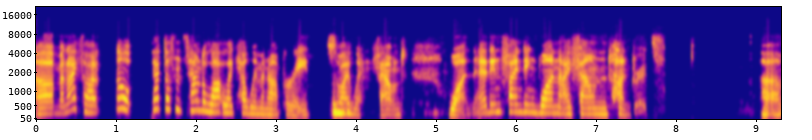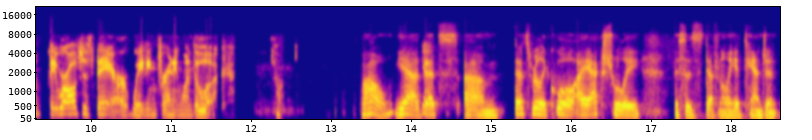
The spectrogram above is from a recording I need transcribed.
Um, and I thought, oh, that doesn't sound a lot like how women operate. So I went and found one. And in finding one, I found hundreds. Uh, they were all just there waiting for anyone to look. Wow. Yeah, yeah, that's um, that's really cool. I actually, this is definitely a tangent.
